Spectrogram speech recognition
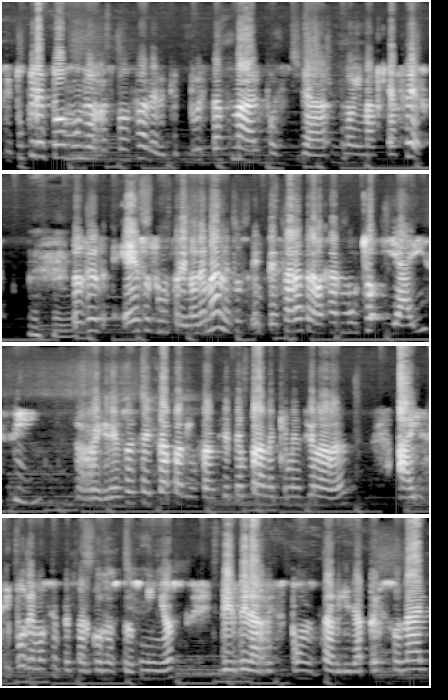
Si tú crees todo el mundo es responsable de que tú estás mal, pues ya no hay más que hacer. Entonces, eso es un freno de mano. Entonces, empezar a trabajar mucho y ahí sí, regreso a esa etapa de infancia temprana que mencionabas, ahí sí podemos empezar con nuestros niños desde la responsabilidad personal.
